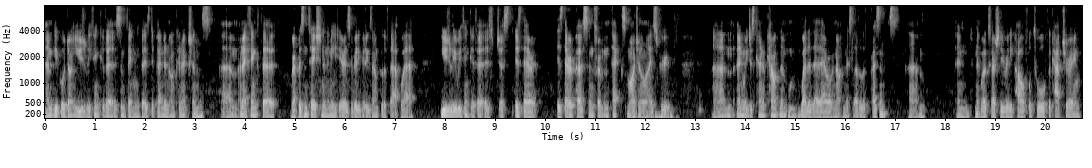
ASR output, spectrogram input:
and people don't usually think of it as something that is dependent on connections. Um, and I think that representation in the media is a really good example of that, where usually we think of it as just is there is there a person from X marginalized group, um, and we just kind of count them whether they're there or not in this level of presence. Um, and networks are actually a really powerful tool for capturing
